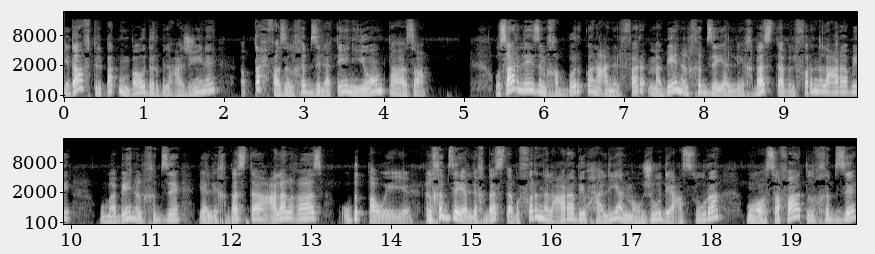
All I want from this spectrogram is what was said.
إضافة ال baking powder بالعجينة بتحفظ الخبزة لتاني يوم طازة. وصار لازم خبركن عن الفرق ما بين الخبزة يلي خبزتها بالفرن العربي وما بين الخبزة يلي خبزتها على الغاز وبالطواية. الخبزة يلي خبزتها بفرن العربي وحاليا موجودة على الصورة مواصفات الخبزة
